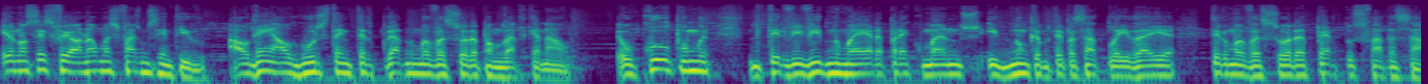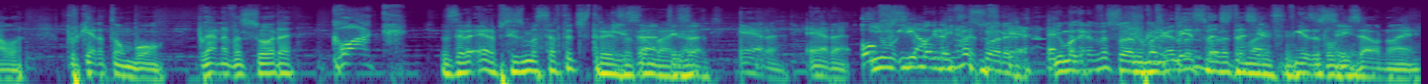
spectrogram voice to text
Eu não sei se foi ou não, mas faz-me sentido. Alguém, algures, tem de ter pegado numa vassoura para mudar de canal. Eu culpo-me de ter vivido numa era pré-comandos e de nunca me ter passado pela ideia de ter uma vassoura perto do sofá da sala. Porque era tão bom. Pegar na vassoura, clac! Mas era, era preciso uma certa destreza Exato, também. exato. Era, era. E, e uma grande vassoura. era. E uma grande vassoura. Uma grande Depende da vassoura distância também, que tinhas a televisão, não é?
